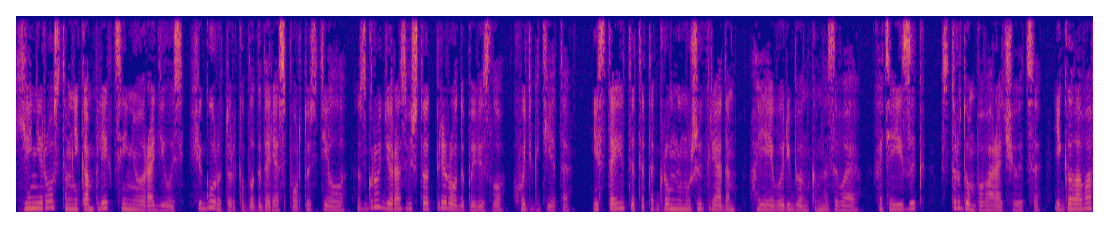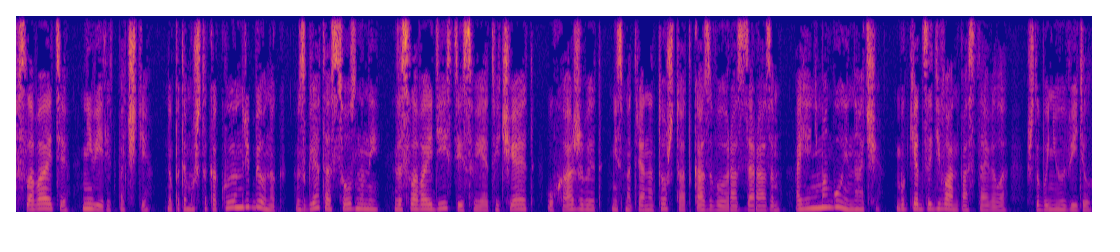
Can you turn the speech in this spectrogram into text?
Я ни ростом, ни комплекцией не уродилась, фигуру только благодаря спорту сделала. С грудью разве что от природы повезло, хоть где-то. И стоит этот огромный мужик рядом, а я его ребенком называю. Хотя язык с трудом поворачивается, и голова в слова эти не верит почти. Но потому что какой он ребенок, взгляд осознанный, за слова и действия свои отвечает, ухаживает, несмотря на то, что отказываю раз за разом. А я не могу иначе. Букет за диван поставила, чтобы не увидел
